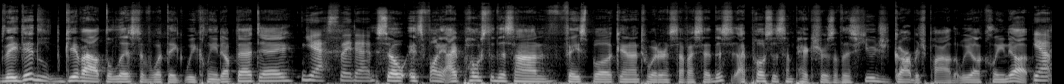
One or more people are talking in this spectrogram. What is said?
they did give out the list of what they we cleaned up that day. yes they did So it's funny. I posted this on Facebook and on Twitter and stuff. I said this. I posted some pictures of this huge garbage pile that we all cleaned up. Yep.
